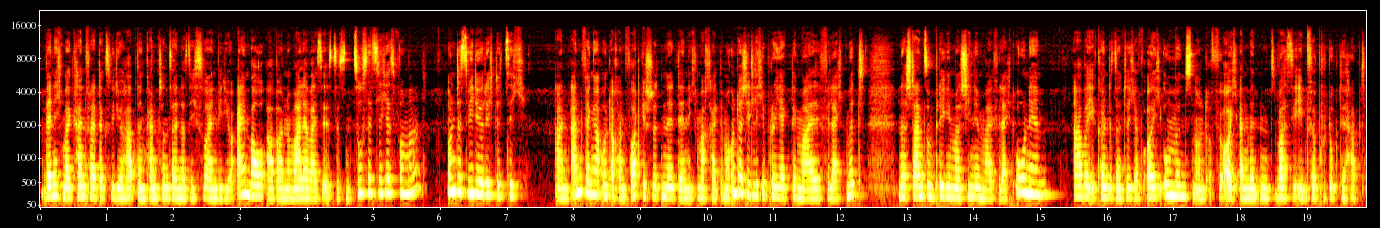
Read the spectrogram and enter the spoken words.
Wenn ich mal kein Freitagsvideo habe, dann kann es schon sein, dass ich so ein Video einbaue, aber normalerweise ist es ein zusätzliches Format. Und das Video richtet sich an Anfänger und auch an Fortgeschrittene, denn ich mache halt immer unterschiedliche Projekte, mal vielleicht mit einer Stanz- und Prägemaschine, mal vielleicht ohne. Aber ihr könnt es natürlich auf euch ummünzen und für euch anwenden, was ihr eben für Produkte habt.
